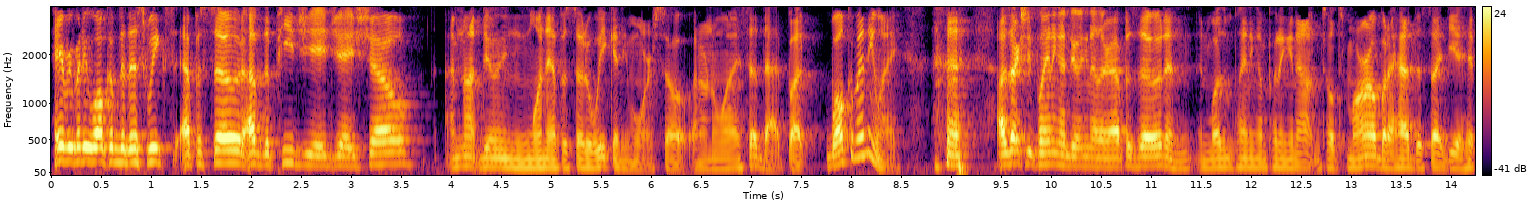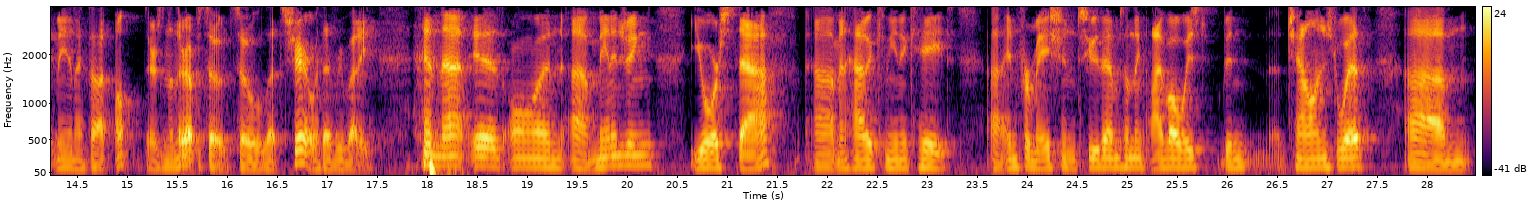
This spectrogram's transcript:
Hey, everybody, welcome to this week's episode of the PGAJ Show. I'm not doing one episode a week anymore, so I don't know why I said that, but welcome anyway. I was actually planning on doing another episode and, and wasn't planning on putting it out until tomorrow, but I had this idea hit me and I thought, oh, there's another episode, so let's share it with everybody. And that is on uh, managing your staff um, and how to communicate uh, information to them, something I've always been challenged with. Um,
